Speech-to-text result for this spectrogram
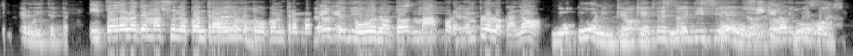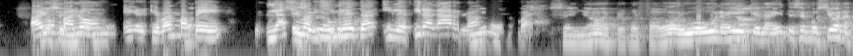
y perdiste el partido. Y todos los demás uno contra Claro, uno que tuvo contra Mbappé, que digo, tuvo uno dos sí, más, por ejemplo, lo ganó. No tuvo ni Lo que te estoy diciendo, Sí que lo lo que tuvo. Hay No, un balón no. en el que va Mbappé, le hace Eso una bicicleta y le tira larga. Señor, Bueno, señor, pero por favor, hubo una ahí No. que la gente se emociona.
